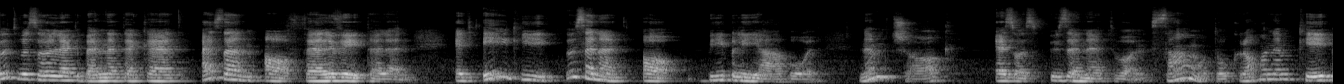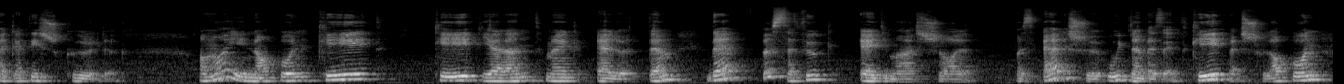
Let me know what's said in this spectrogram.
Üdvözöllek benneteket ezen a felvételen. Egy égi üzenet a Bibliából. Nem csak ez az üzenet van számotokra, hanem képeket is küldök. A mai napon két kép jelent meg előttem, de összefügg egymással. Az első úgynevezett képes lapon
